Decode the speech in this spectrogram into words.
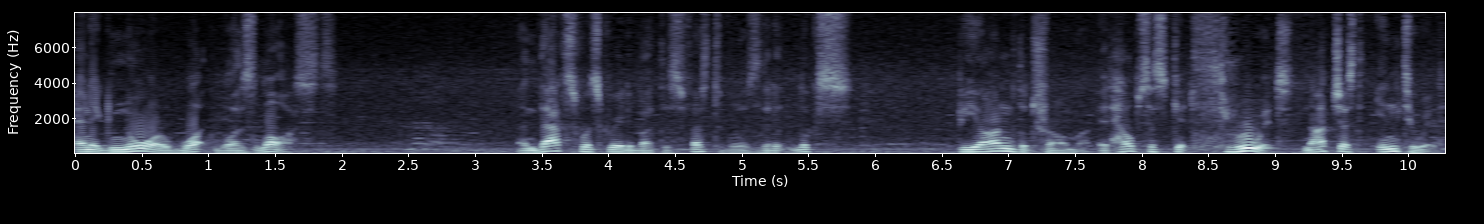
and ignore what was lost? And that's what's great about this festival is that it looks beyond the trauma. It helps us get through it, not just into it.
